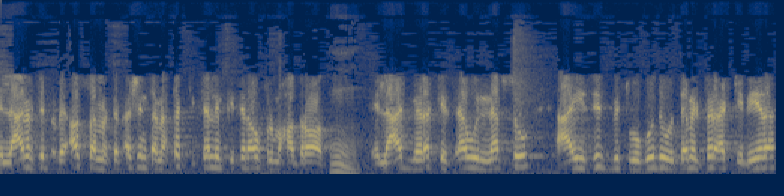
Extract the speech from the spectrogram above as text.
اللعيبة بتبقى أصلا ما بتبقاش أنت محتاج تتكلم كتير قوي في المحاضرات. اللاعب مركز قوي لنفسه عايز يثبت وجوده قدام الفرقة الكبيرة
